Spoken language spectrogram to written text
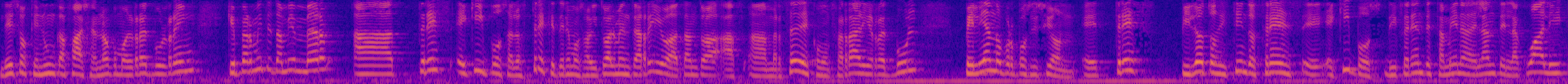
de esos que nunca fallan, ¿no? Como el Red Bull Ring, que permite también ver a tres equipos, a los tres que tenemos habitualmente arriba, tanto a, a Mercedes como Ferrari y Red Bull, peleando por posición. Eh, tres pilotos distintos, tres eh, equipos diferentes también adelante en la quali,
